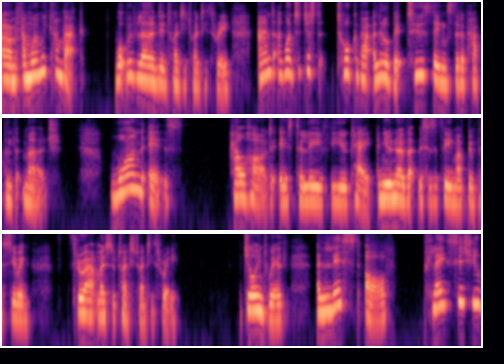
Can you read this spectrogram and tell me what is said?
Um, and when we come back, what we've learned in 2023. And I want to just talk about a little bit two things that have happened that merge. One is how hard it is to leave the UK. And you know that this is a theme I've been pursuing throughout most of 2023, joined with a list of places you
